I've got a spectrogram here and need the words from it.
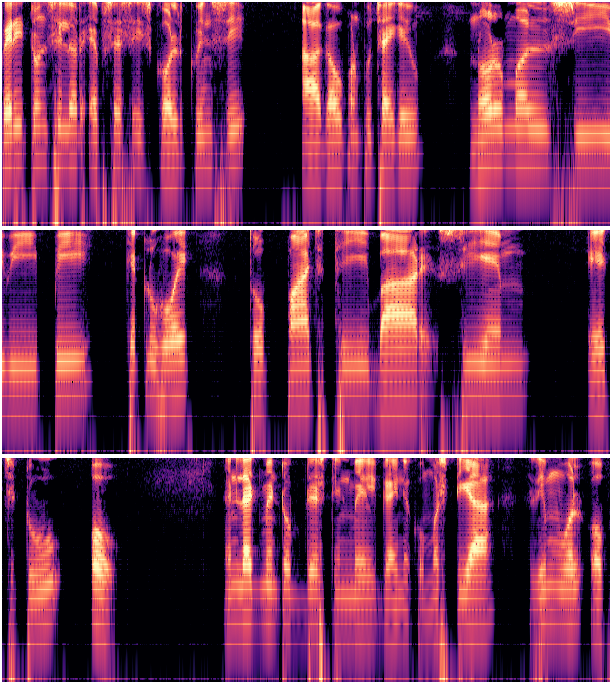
પેરિટોન્સિલર એપ્સેસ ઇઝ કોલ્ડ ક્વિન્સી આ અગાઉ પણ પૂછાઈ ગયું. નોર્મલ સીવીપી કેટલું હોય? તો પાંચથી બાર CM H two O enlargement of breast in male gynecomastia removal of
